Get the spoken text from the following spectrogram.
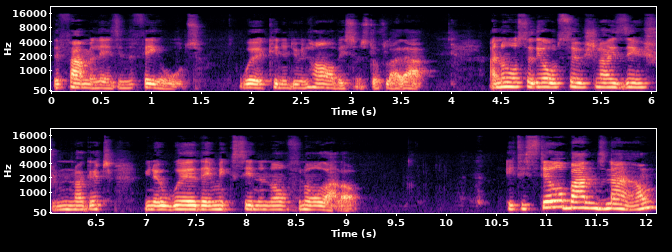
the families in the fields, working and doing harvest and stuff like that. And also the old socialisation nugget, you know, where they mix in and off and all that lot. It is still banned now,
